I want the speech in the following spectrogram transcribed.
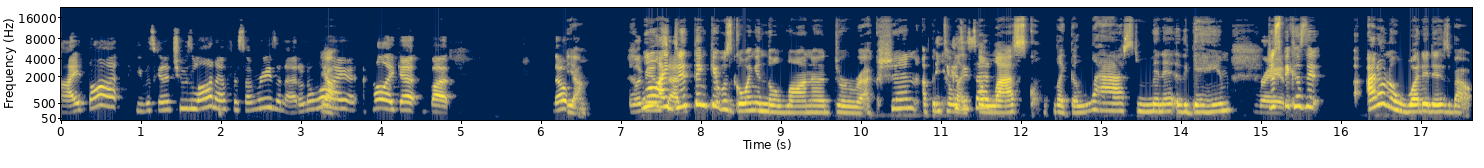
I thought he was gonna choose Lana for some reason. I don't know Yeah. why. I felt like it, but nope. Yeah. Olivia Well, I did think it was going in the Lana direction up until until 'cause he like the last like the last minute of the game. Right. Just because it I don't know what it is about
